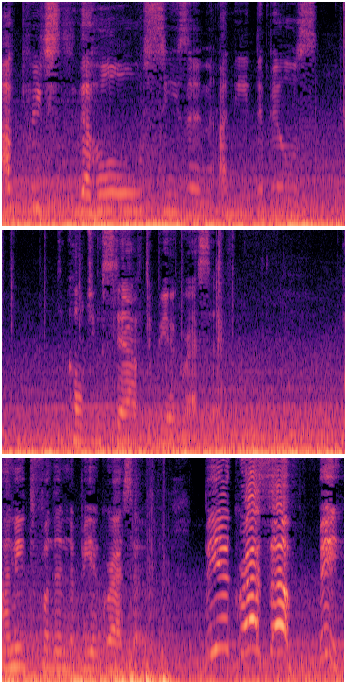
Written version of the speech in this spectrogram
I've preached the whole season. I need the Bills, the coaching staff to be aggressive. I need for them to be aggressive. Be aggressive. Be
